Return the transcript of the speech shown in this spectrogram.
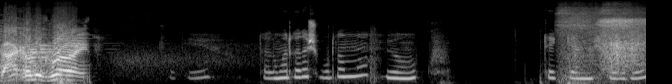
Back on the grind. Çok iyi. Takım arkadaş burada mı? Yok. Tek gelmiş buraya.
